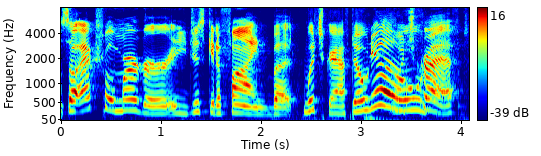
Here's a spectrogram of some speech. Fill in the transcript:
So actual murder, you just get a fine, but witchcraft. Oh no! witchcraft.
